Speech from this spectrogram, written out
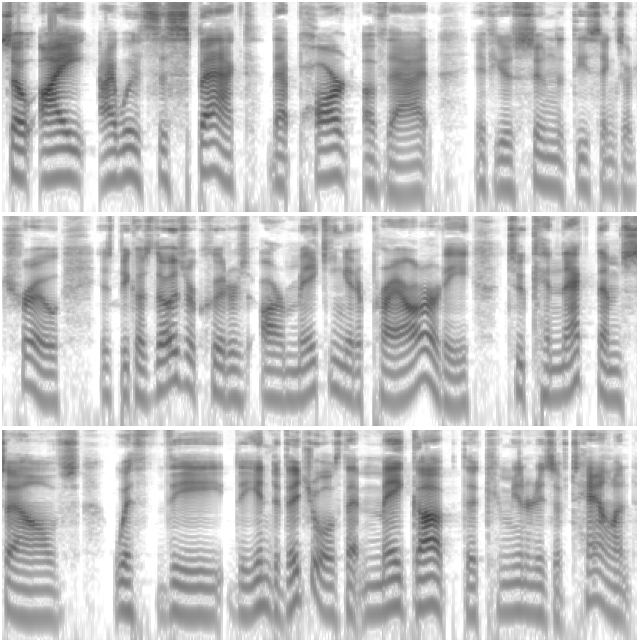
So I, I would suspect that part of that, if you assume that these things are true, is because those recruiters are making it a priority to connect themselves with the the individuals that make up the communities of talent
